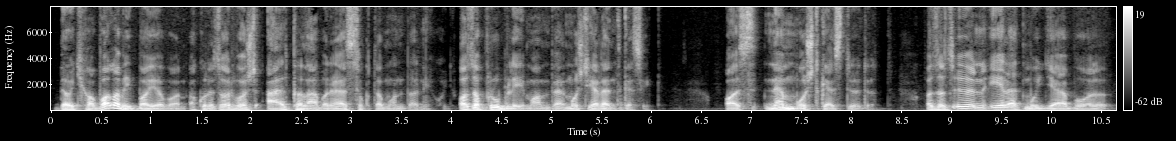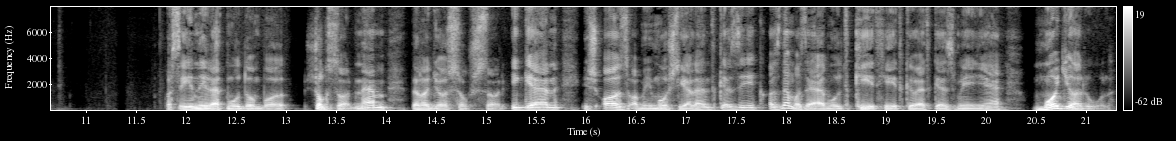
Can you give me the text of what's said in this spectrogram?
de hogyha valami baja van, akkor az orvos általában el szokta mondani, hogy az a probléma, amivel most jelentkezik, az nem most kezdődött. Az az ön életmódjából az én életmódomból sokszor nem, de nagyon sokszor igen, és az, ami most jelentkezik, az nem az elmúlt két hét következménye, magyarul,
